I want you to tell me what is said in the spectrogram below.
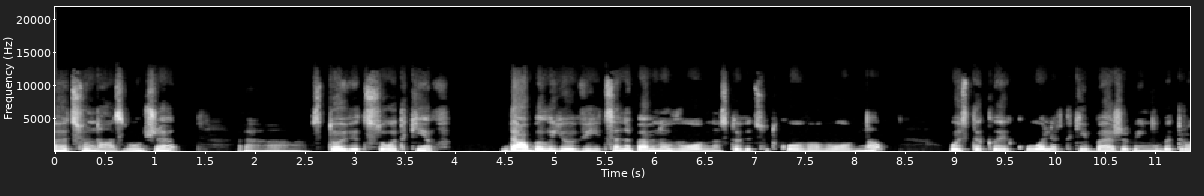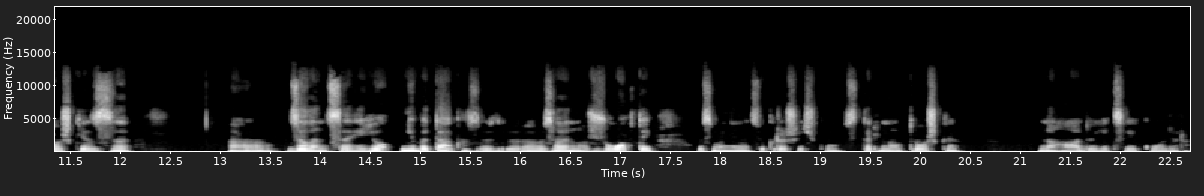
е, цю назву вже 100% WV. Це, напевно, вовна, 100% вовна. Ось такий колір, такий бежевий, ніби трошки з е, зеленцею, ніби так, е, зелено-жовтий. Ось мені на цю кришечку стальну трошки нагадує цей колір.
